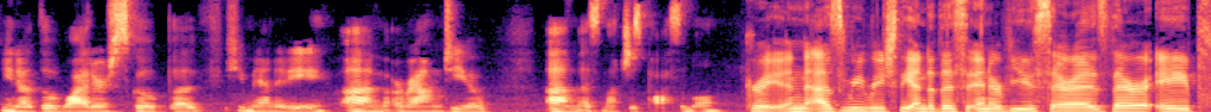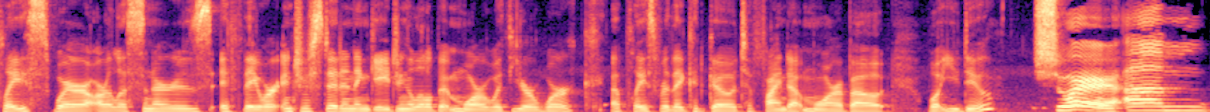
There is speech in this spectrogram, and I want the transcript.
you know the wider scope of humanity um, around you um, as much as possible. Great. And as we reach the end of this interview, Sarah, is there a place where our listeners, if they were interested in engaging a little bit more with your work, a place where they could go to find out more about what you do? Sure. Um,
